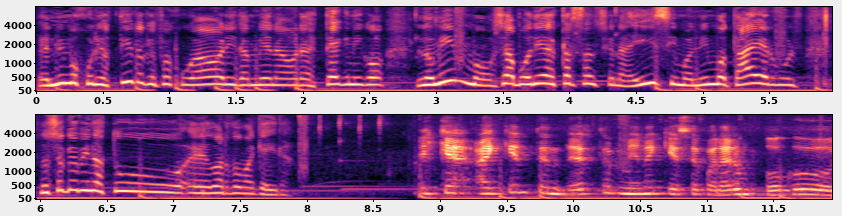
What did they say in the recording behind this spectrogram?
El mismo Julio Stito, que fue jugador y también ahora es técnico, lo mismo, o sea, podrían estar sancionadísimos, el mismo Wolf No sé qué opinas tú, Eduardo Maqueira. Es que hay que entender también, hay que separar un poco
